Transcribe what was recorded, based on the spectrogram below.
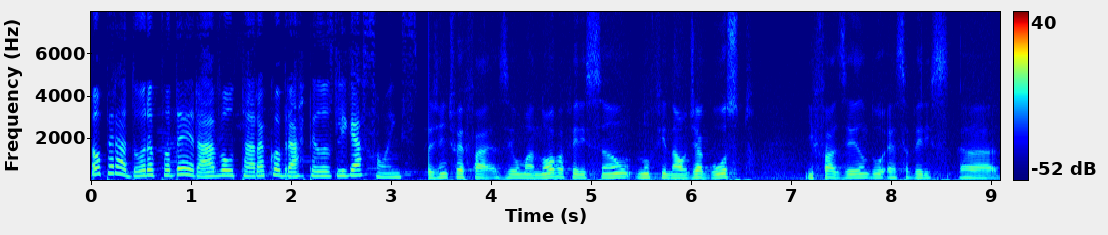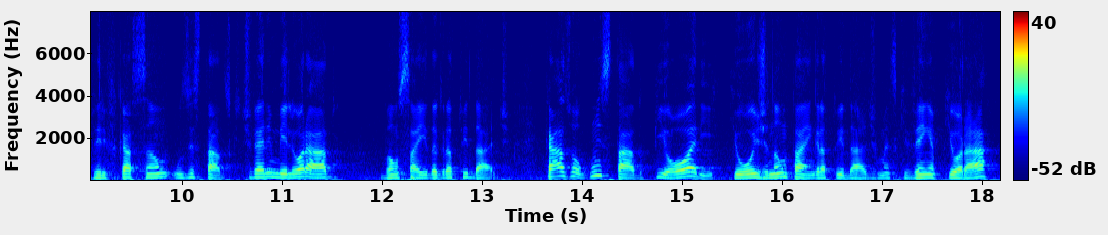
a operadora poderá voltar a cobrar pelas ligações. A gente vai fazer uma nova aferição no final de agosto e fazendo essa verificação, os estados que tiverem melhorado vão sair da gratuidade. Caso algum estado piore, que hoje não está em gratuidade, mas que venha piorar,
